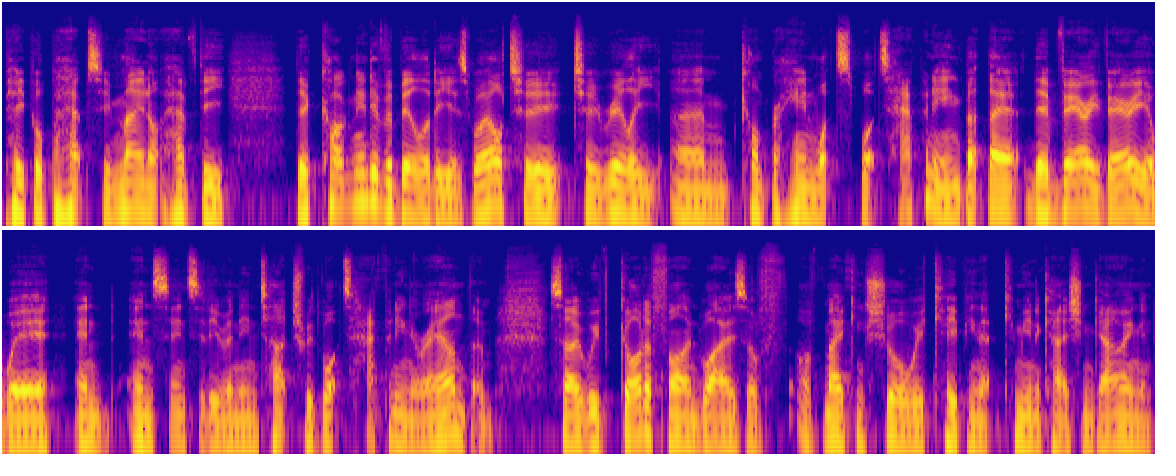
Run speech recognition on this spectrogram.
people perhaps who may not have the the cognitive ability as well to to really um, comprehend what's what's happening, but they're they're very very aware and and sensitive and in touch with what's happening around them. So we've got to find ways of of making sure we're keeping that communication going and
